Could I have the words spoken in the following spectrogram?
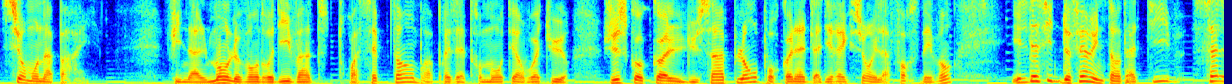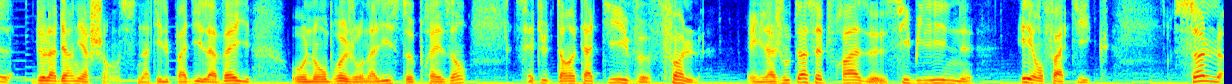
sur mon appareil. Finalement, le vendredi 23 septembre, après être monté en voiture jusqu'au col du Simplon pour connaître la direction et la force des vents, il décide de faire une tentative, celle de la dernière chance. N'a-t-il pas dit la veille aux nombreux journalistes présents C'est une tentative folle. Et il ajouta cette phrase sibylline et emphatique Seul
